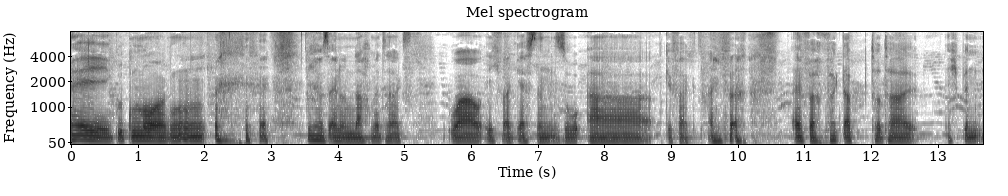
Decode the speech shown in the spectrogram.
Hey, guten Morgen. Hier ist 1 Uhr nachmittags. Wow, ich war gestern so abgefuckt. Einfach, einfach fucked up total. Ich bin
